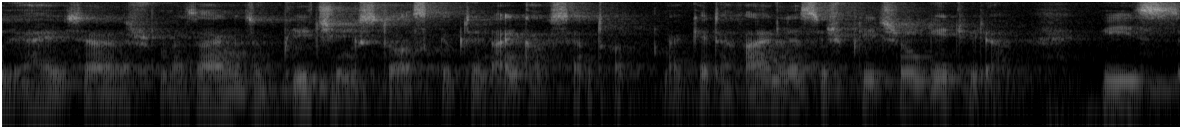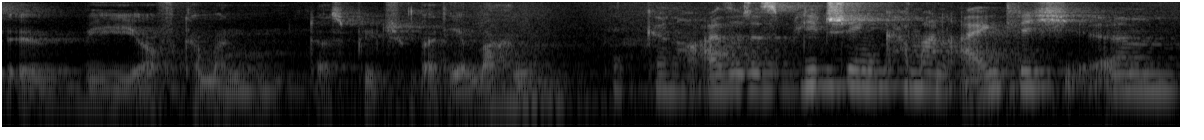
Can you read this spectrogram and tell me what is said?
ja, ich soll schon mal sagen, so Bleaching-Stores gibt in Einkaufszentren. Man geht da rein, lässt sich bleachen und geht wieder. Wie, ist, äh, wie oft kann man das Bleaching bei dir machen? Genau, also das Bleaching kann man eigentlich... Ähm,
